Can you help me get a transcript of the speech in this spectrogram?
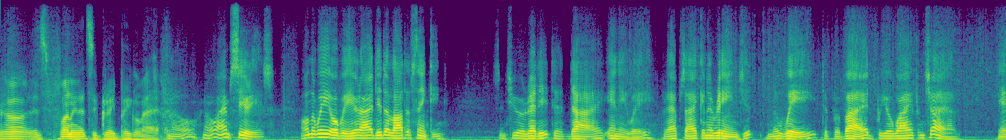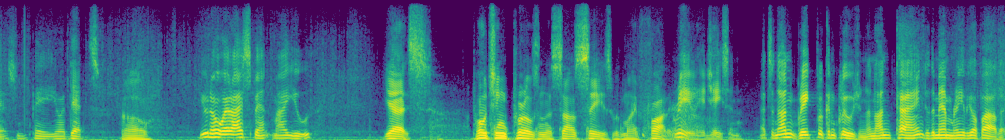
that's funny. That's a great big laugh. No, no, I'm serious. On the way over here, I did a lot of thinking. Since you're ready to die anyway, perhaps I can arrange it in a way to provide for your wife and child. Yes, and pay your debts. Oh. You know where I spent my youth? Yes. Poaching pearls in the South Seas with my father. Really, Jason? That's an ungrateful conclusion and unkind to the memory of your father.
